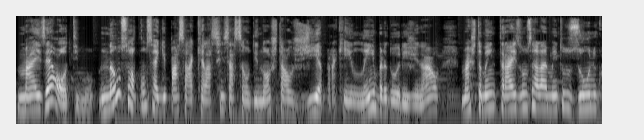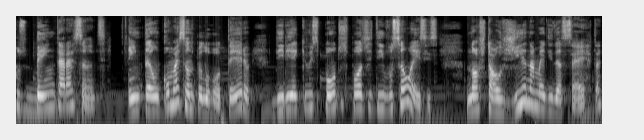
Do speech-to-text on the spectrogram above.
Mas é ótimo. Não só consegue passar aquela sensação de nostalgia para quem lembra do original, mas também traz uns elementos únicos bem interessantes. Então, começando pelo roteiro, diria que os pontos positivos são esses: nostalgia na medida certa,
